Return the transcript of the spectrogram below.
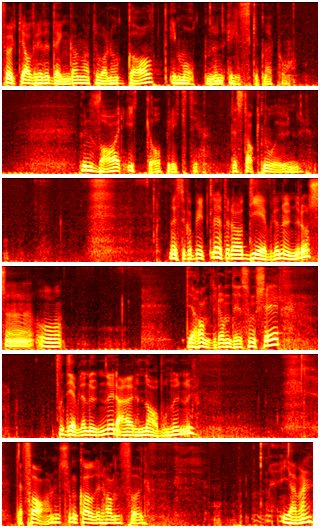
følte jeg allerede den gang at det var noe galt i måten hun elsket meg på. Hun var ikke oppriktig. Det stakk noe under. Neste kapittel heter da 'Djevelen under oss', eh, og det handler om det som skjer. Djevelen under er naboen under. Det er faren som kaller han for jævelen.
